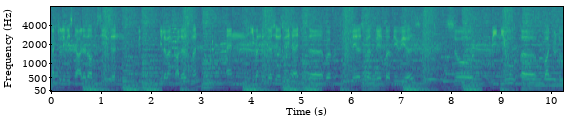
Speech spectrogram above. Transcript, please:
actually we started off the season with 11 colorsmen, and even the pressures we had uh, were players who had played for a few years. So we knew uh, what to do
